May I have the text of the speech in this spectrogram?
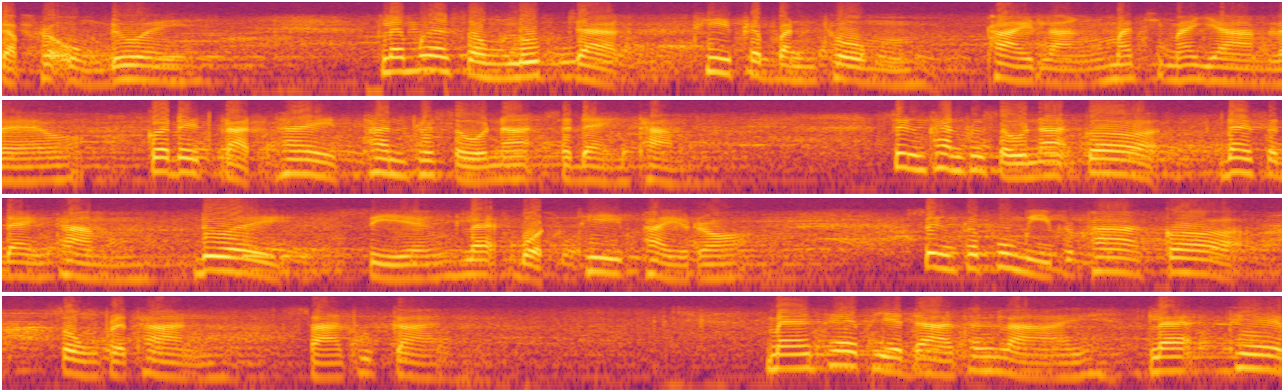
กับพระองค์ด้วย และเมื่อทรงลุกจากที่พระบรรทมภายหลังมัชฌิมยามแล้ว ก็ได้ตรัสให้ท่านพระโสนะแสดงธรรม ซึ่งท่านพระโสนะก็ได้แสดงธรรมด้วยเสียงและบทที่ไพเราะ ซึ่งพระผู้มีพระภาคก็ทรงประทานสาธุการ แม้เทพยดาทั้งหลาย และเทพ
